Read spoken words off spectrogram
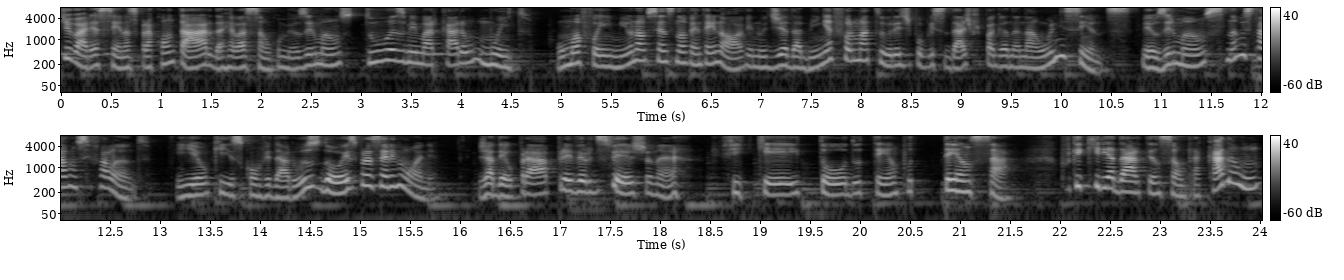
De várias cenas para contar da relação com meus irmãos, duas me marcaram muito. Uma foi em 1999, no dia da minha formatura de publicidade e propaganda na Unicinos. Meus irmãos não estavam se falando e eu quis convidar os dois para a cerimônia. Já deu para prever o desfecho, né? Fiquei todo o tempo tensa, porque queria dar atenção para cada um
